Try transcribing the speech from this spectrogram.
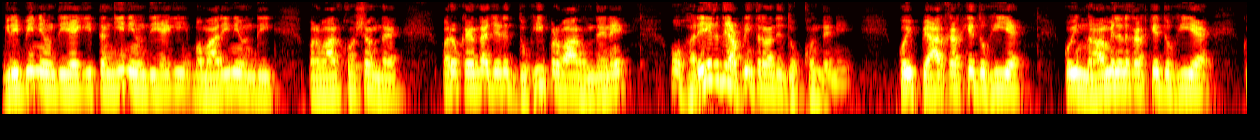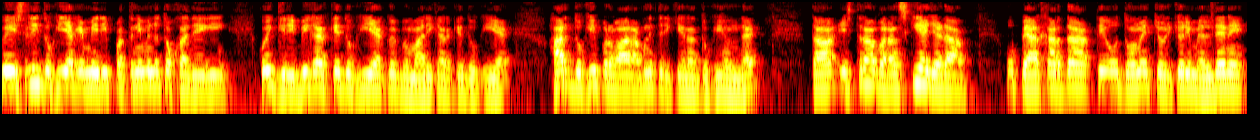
ਗਰੀਬੀ ਨਹੀਂ ਹੁੰਦੀ ਹੈਗੀ, ਤੰਗੀ ਨਹੀਂ ਹੁੰਦੀ ਹੈਗੀ, ਬਿਮਾਰੀ ਨਹੀਂ ਹੁੰਦੀ, ਪਰਿਵਾਰ ਖੁਸ਼ ਹੁੰਦਾ ਪਰ ਉਹ ਕਹਿੰਦਾ ਜਿਹੜੇ ਦੁਖੀ ਪਰਿਵਾਰ ਹੁੰਦੇ ਨੇ ਉਹ ਹਰੇਕ ਦੇ ਆਪਣੀ ਤਰ੍ਹਾਂ ਦੇ ਦੁੱਖ ਹੁੰਦੇ ਨੇ। ਕੋਈ ਪਿਆਰ ਕਰਕੇ ਦੁਖੀ ਹੈ, ਕੋਈ ਨਾ ਮਿਲਣ ਕਰਕੇ ਦੁਖੀ ਹੈ, ਕੋਈ ਇਸ ਲਈ ਦੁਖੀ ਹੈ ਕਿ ਮੇਰੀ ਪਤਨੀ ਮੈਨੂੰ ਧੋਖਾ ਦੇਗੀ, ਕੋਈ ਗਰੀਬੀ ਕਰਕੇ ਦੁਖੀ ਹੈ, ਕੋਈ ਬਿਮਾਰੀ ਕਰਕੇ ਦੁਖੀ ਹੈ। ਹਰ ਦੁਖੀ ਪਰਿਵਾਰ ਆਪਣੇ ਤਰੀਕੇ ਨਾਲ ਦੁਖੀ ਹੁੰਦਾ ਹੈ। ਤਾਂ ਇਸ ਤਰ੍ਹਾਂ ਵਰੰਸਕੀ ਹੈ ਜਿਹੜਾ ਉਹ ਪਿਆਰ ਕਰਦਾ ਤੇ ਉਹ ਦੋਵੇਂ ਚੋਰੀ ਚੋਰੀ ਮਿਲਦੇ ਨੇ।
